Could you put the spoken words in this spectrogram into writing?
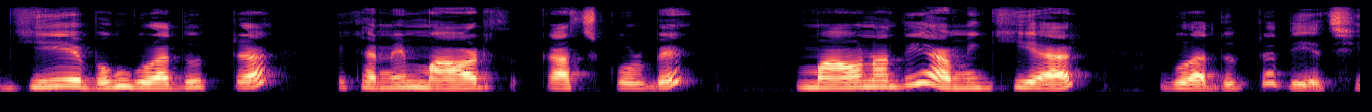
ঘি এবং গুঁড়া দুধটা এখানে মাওয়ার কাজ করবে। মাও না দিয়ে আমি ঘি আর গুঁড়া দুধটা দিয়েছি।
